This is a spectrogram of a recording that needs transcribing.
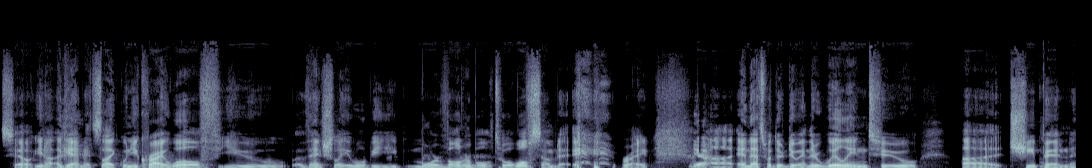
So, you know, again, it's like when you cry wolf, you eventually will be more vulnerable to a wolf someday, right? Yeah. Uh, and that's what they're doing. They're willing to uh, cheapen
